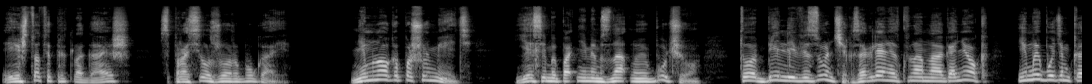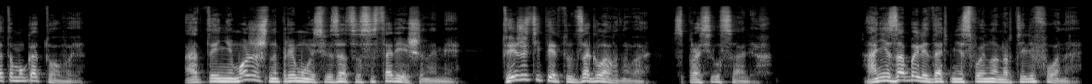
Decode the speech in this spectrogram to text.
«И что ты предлагаешь?» — спросил Жора Бугай. «Немного пошуметь. Если мы поднимем знатную бучу, то Билли Везунчик заглянет к нам на огонек, и мы будем к этому готовы». «А ты не можешь напрямую связаться со старейшинами? Ты же теперь тут за главного?» — спросил Салих. «Они забыли дать мне свой номер телефона»,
